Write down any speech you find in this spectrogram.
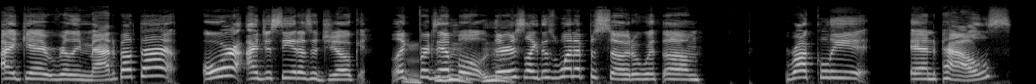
I get really mad about that or I just see it as a joke. Like for example, mhm. there's like this one episode with um Rock Lee and pals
